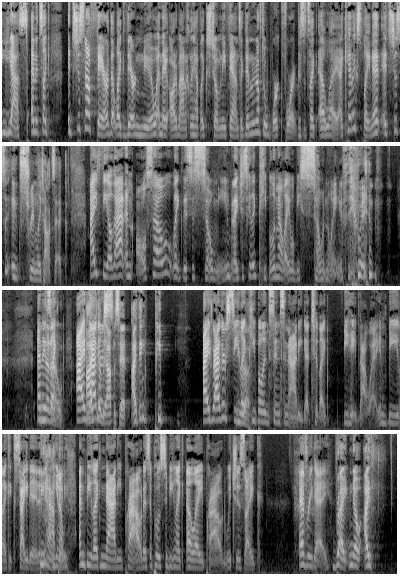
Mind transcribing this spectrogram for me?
Yes, and it's like it's just not fair that like they're new and they automatically have like so many fans. Like they don't even have to work for it because it's like LA. I can't explain it. It's just extremely toxic. I feel that, and also like this is so mean, but I just feel like people in LA will be so annoying if they win. And No, it's no. like I'd I feel the opposite. I think people. I'd rather see like people in Cincinnati get to like behave that way and be like excited Be and you know and be like natty proud as opposed to being like LA proud, which is like every day. Right. No, I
